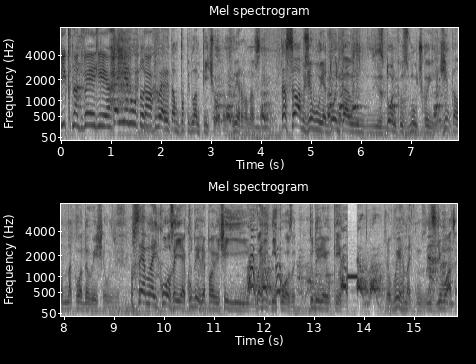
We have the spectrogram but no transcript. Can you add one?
Вікна, двері. Та є ну тут Дах. двері там попідлампічували, там вирвано все. Та сам живу я, донька з доньку з внучкою, жінка на кладовищі лежить. Все в неї кози є, куди ж я повів, її вагітні кози, куди ж я її кину. Щоб вигнати ну, і здіватися.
